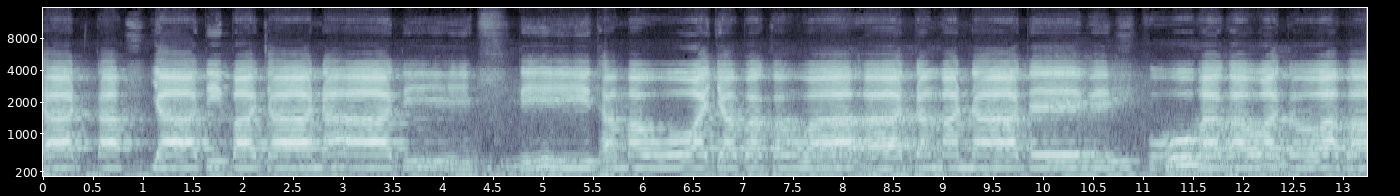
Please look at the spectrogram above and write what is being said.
ทัตตายาติปัจานาติติธรรมวจะภะคะวะอะตมนาเตปิภูภะคะวะโตภา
